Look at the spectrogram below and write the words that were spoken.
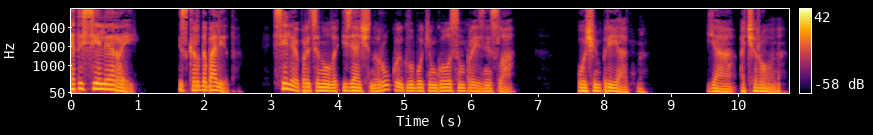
Это Селия Рэй из кардебалета. Селия протянула изящную руку и глубоким голосом произнесла. «Очень приятно. Я очарована».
